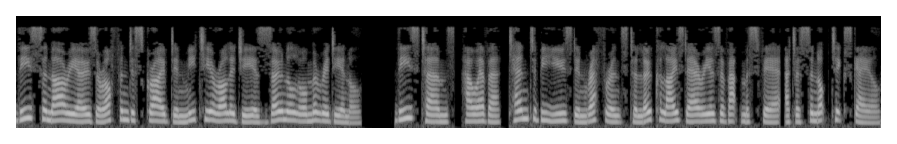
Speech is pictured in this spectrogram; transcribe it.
These scenarios are often described in meteorology as zonal or meridional. These terms, however, tend to be used in reference to localized areas of atmosphere at a synoptic scale.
